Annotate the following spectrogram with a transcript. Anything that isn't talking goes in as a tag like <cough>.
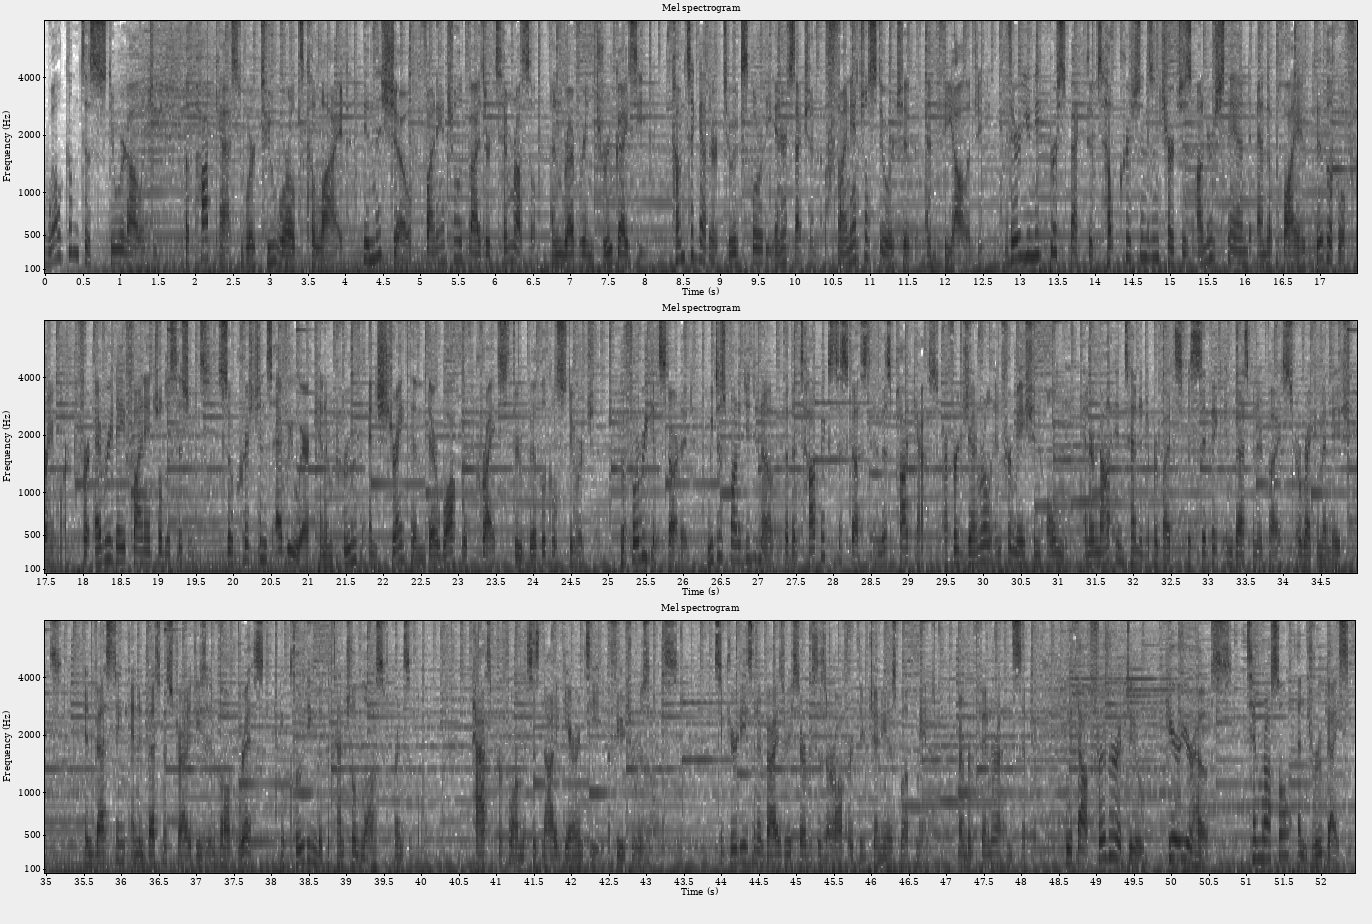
Welcome to Stewardology, a podcast where two worlds collide. In this show, financial advisor Tim Russell and Reverend Drew Gysi come together to explore the intersection of financial stewardship and theology. Their unique perspectives help Christians and churches understand and apply a biblical framework for everyday financial decisions so Christians everywhere can improve and strengthen their walk with Christ through biblical stewardship. Before we get started, we just wanted you to know that the topics discussed in this podcast are for general information only and are not intended to provide specific investment advice or recommendations. Investing and investment strategies involve risk, including the potential loss of principal. Past performance is not a guarantee of future results. Securities and advisory services are offered through Geneos Wealth Management, member FINRA and SIPC. Without further ado, here are your hosts, Tim Russell and Drew Gysi.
